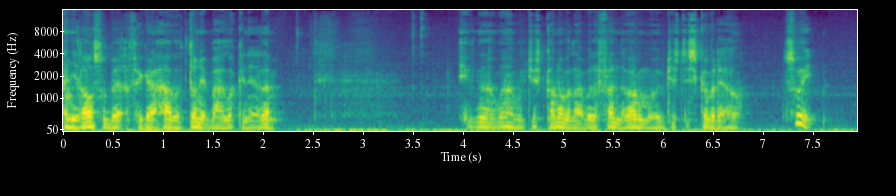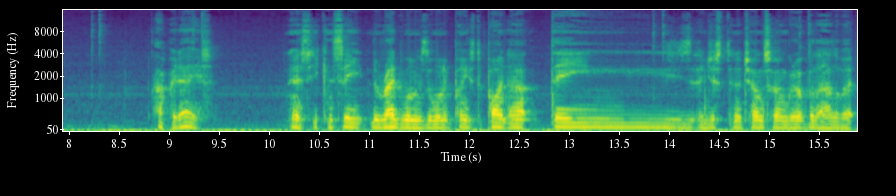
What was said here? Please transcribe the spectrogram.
And you'll also be able to figure out how they've done it by looking at them. Even though, well, we've just gone over that with a friend though, haven't we? We've just discovered it all. Sweet. Happy days. Yes, you can see the red one is the one it points to point at. These are just in a transform group for the hell of it.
